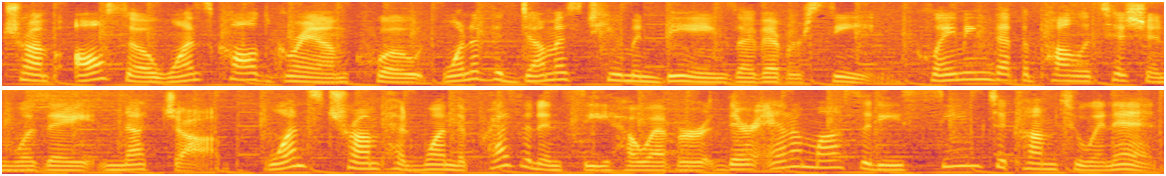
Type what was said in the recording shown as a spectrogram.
Trump also once called Graham, quote, one of the dumbest human beings I've ever seen, claiming that the politician was a nut job. Once Trump had won the presidency, however, their animosity seemed to come to an end.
